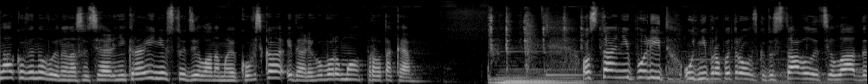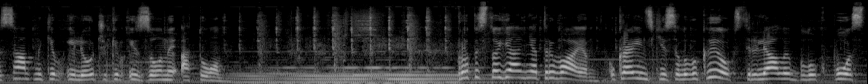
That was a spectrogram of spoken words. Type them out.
знакові новини на соціальній країні в студії Лана Маяковська. І далі говоримо про таке. Останній політ у Дніпропетровськ доставили тіла десантників і льотчиків із зони АТО. Протистояння триває. Українські силовики обстріляли блокпост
